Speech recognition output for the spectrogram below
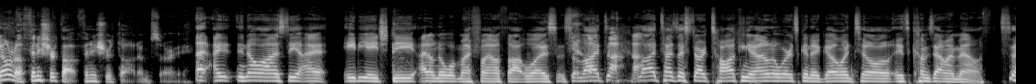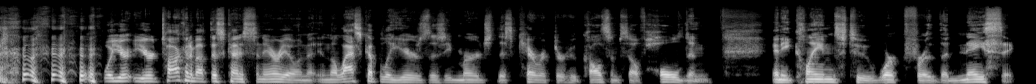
No, no. Finish your thought. Finish your thought. I'm sorry. I, I, in all honesty, I ADHD. I don't know what my final thought was. So a lot, of ti- a lot of times I start talking and I don't know where it's going to go until it comes out of my mouth. So, Well, you're you're talking about this kind of scenario, and in the last couple of years, there's emerged this character who calls himself Holden, and he claims to work for the NASIC,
